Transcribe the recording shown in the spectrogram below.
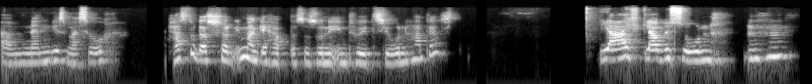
Ähm, nennen wir es mal so. Hast du das schon immer gehabt, dass du so eine Intuition hattest? Ja, ich glaube schon. Mhm.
